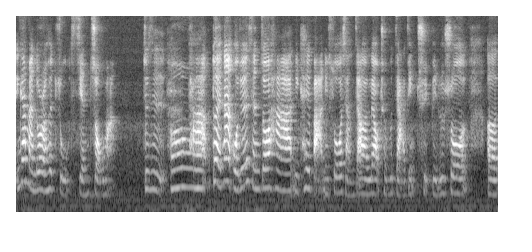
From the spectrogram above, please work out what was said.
应该蛮多人会煮咸粥嘛。就是它对，那我觉得咸粥它，你可以把你所有想加的料全部加进去，比如说呃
